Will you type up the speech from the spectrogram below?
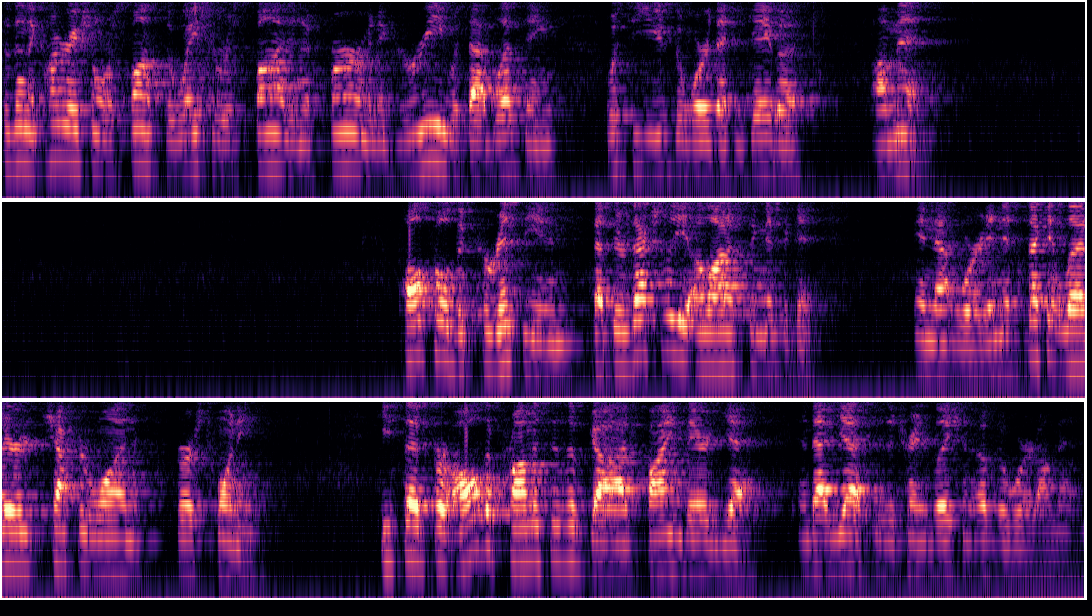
so then the congregational response, the way to respond and affirm and agree with that blessing was to use the word that he gave us, Amen. Paul told the Corinthians that there's actually a lot of significance in that word. In his second letter, chapter 1, verse 20, he said, For all the promises of God find their yes. And that yes is a translation of the word Amen.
